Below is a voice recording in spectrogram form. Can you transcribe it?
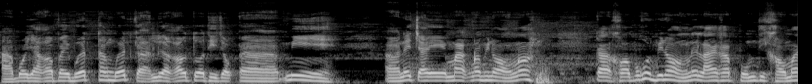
ถ้าบ่อยากเอาไปเบิดทั้งเบิดก็เลือกเอาตัวที่จะเอ่อมี ในใจมักเนาะพี่น้องเนาะก็ขอบพระคุณพี่น้องหลายๆครับผมที่เขามา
